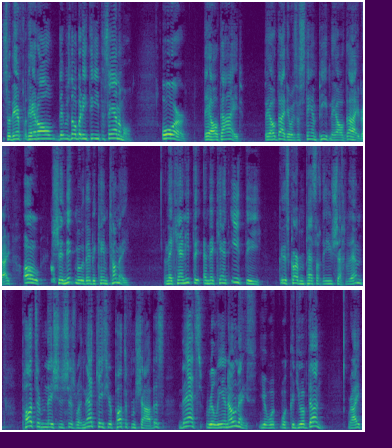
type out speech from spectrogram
So therefore they had all there was nobody to eat this animal. Or they all died. They all died. There was a stampede and they all died, right? Oh, shenitmu, they became tummy. And they can't eat the and they can't eat the this korban pesach that you shech for them. Potter from nation. In that case, you're potter from Shabbos. That's really an ones. You what, what could you have done? Right?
